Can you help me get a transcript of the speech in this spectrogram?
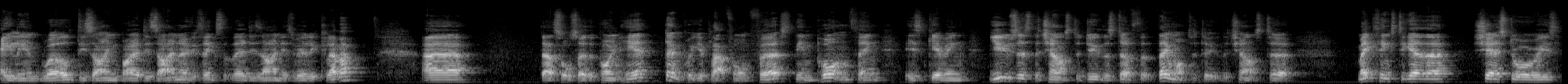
alien world designed by a designer who thinks that their design is really clever. Uh, that's also the point here. Don't put your platform first. The important thing is giving users the chance to do the stuff that they want to do, the chance to make things together, share stories,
